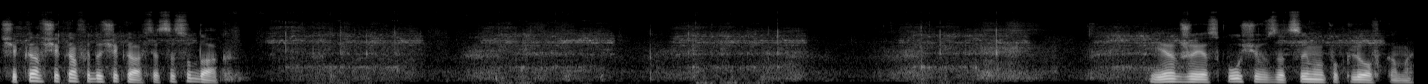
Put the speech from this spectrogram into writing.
Чекав, чекав і дочекався. Це судак. Як же я скучив за цими покльовками.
